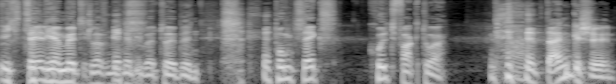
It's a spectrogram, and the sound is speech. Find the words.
ich zähle hier mit, ich lasse mich nicht übertöbeln. Punkt 6, Kultfaktor. Ah. Dankeschön.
